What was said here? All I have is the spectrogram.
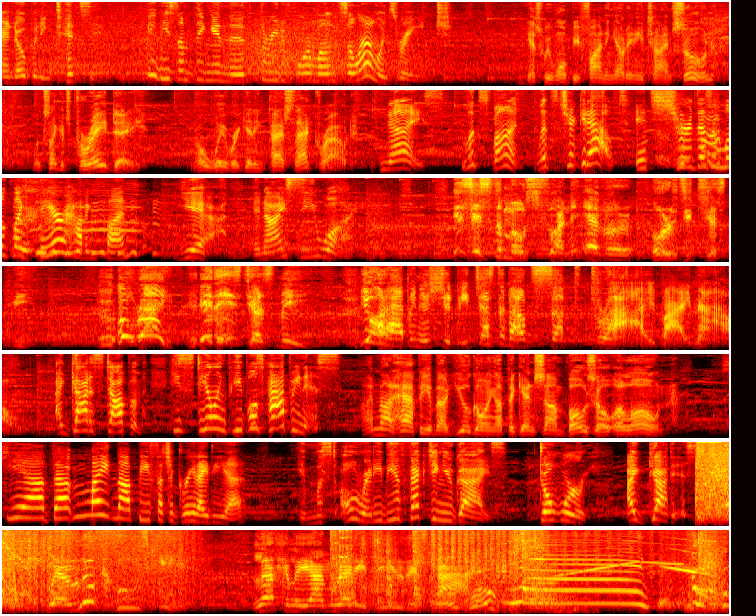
grand opening tent set. Maybe something in the three to four months allowance range. Guess we won't be finding out anytime soon. Looks like it's parade day. No way we're getting past that crowd. Nice. Looks fun. Let's check it out. It sure doesn't look like they're having fun. Yeah, and I see why. Is this the most fun ever, or is it just me? Oh, right! It is just me! Your happiness should be just about sucked dry by now. I gotta stop him. He's stealing people's happiness. I'm not happy about you going up against Zombozo alone. Yeah, that might not be such a great idea. It must already be affecting you guys. Don't worry. I got this. Well, look who's here. Luckily, I'm ready for you this time. Whoa,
